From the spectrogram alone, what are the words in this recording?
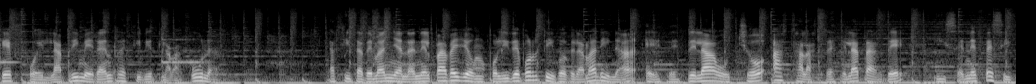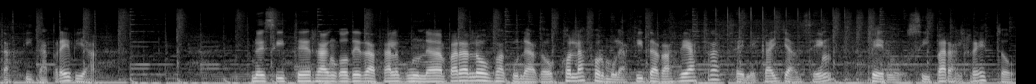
que fue la primera en recibir la vacuna. La cita de mañana en el pabellón polideportivo de la Marina es desde las 8 hasta las 3 de la tarde y se necesita cita previa. No existe rango de edad alguna para los vacunados con las fórmulas citadas de AstraZeneca y Janssen, pero sí para el resto.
